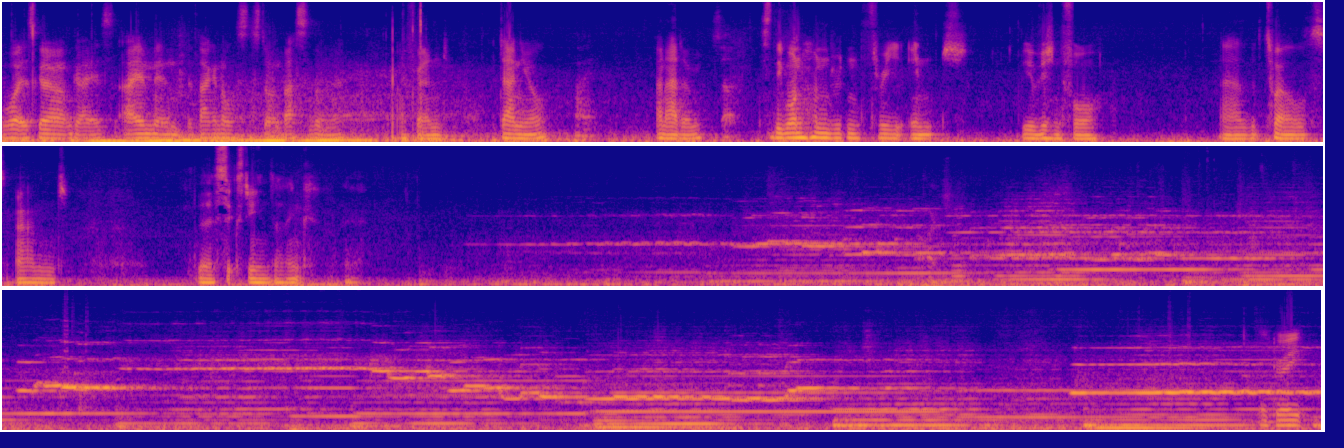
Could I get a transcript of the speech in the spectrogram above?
What is going on, guys? I am in the Olufsen store in Barcelona. My friend Daniel Hi. and Adam. So, This is the 103 inch Beovision 4, uh, the 12s and the 16s, I think. Great.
